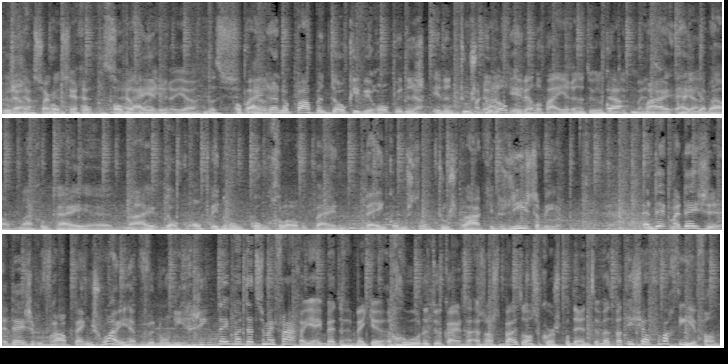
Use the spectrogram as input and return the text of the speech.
Dus Ja, zou ik zeggen, Op, het eieren. eieren, ja, dat is- op eieren. En op een bepaald moment dook hij weer op in een, in een toespraak. Maar nu loopt hij wel op eieren natuurlijk op dit moment. Maar hij, Ja. jawel. Maar goed, hij, eh, nou, hij dook op in Hongkong, geloof ik, bij een bijeenkomst of een toespraakje. Dus die is er weer. En de- maar deze, deze mevrouw Peng Shuai hebben we nog niet gezien. Nee, maar dat is mijn vraag. Jij bent een beetje goer natuurlijk als- als buitenlandse correspondent. Wat, wat is jouw verwachting hiervan?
